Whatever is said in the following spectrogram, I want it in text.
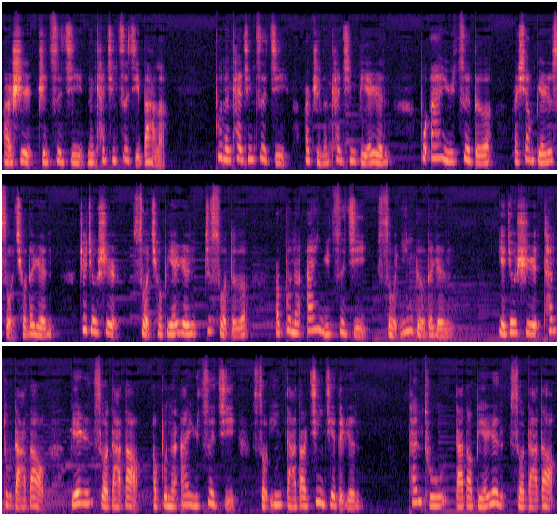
而是指自己能看清自己罢了。不能看清自己，而只能看清别人，不安于自得而向别人所求的人，这就是所求别人之所得，而不能安于自己所应得的人，也就是贪图达到别人所达到，而不能安于自己所应达到境界的人。贪图达到别人所达到。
